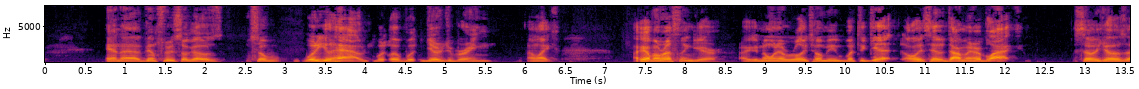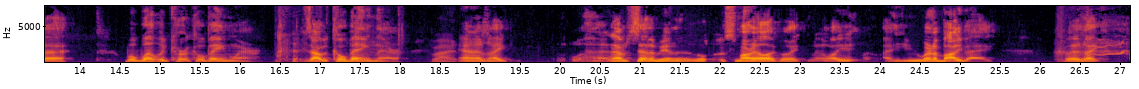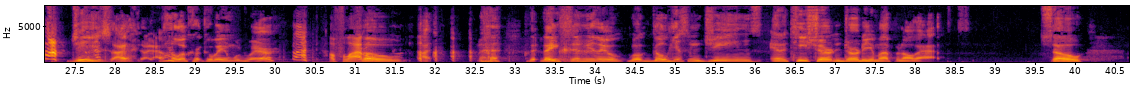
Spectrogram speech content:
and uh, Vince Russo goes, "So what do you have? What, what- what gear did you bring?" I'm like, "I got my wrestling gear." I no one ever really told me what to get. All he said was dye my hair black. So he goes, uh, "Well, what would Kurt Cobain wear?" Because I was Cobain there, Right. and I was like, and I'm sitting there being a, smart aleck, like, "Well, you you wearing a body bag?" But it's like, "Geez, I I don't know what Kurt Cobain would wear." A flannel? So I, they send me. They go, well, go get some jeans and a t-shirt and dirty them up and all that. So,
